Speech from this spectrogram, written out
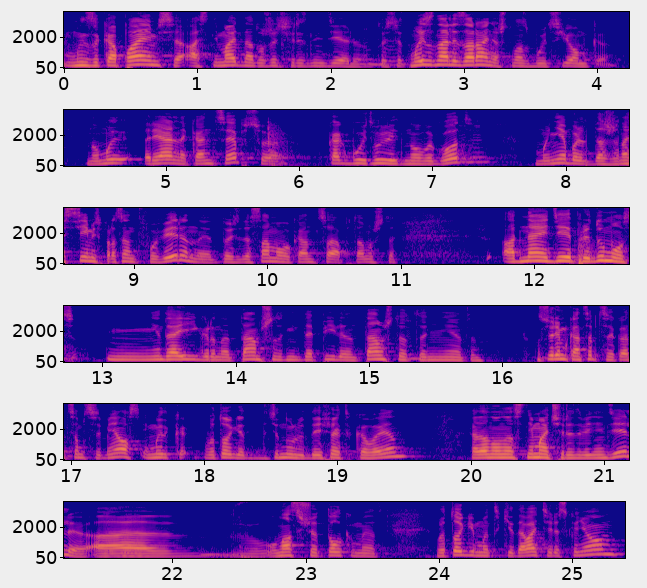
мы закопаемся, а снимать надо уже через неделю. То есть это мы знали заранее, что у нас будет съемка, но мы реально концепцию, как будет выглядеть Новый год, мы не были даже на 70% уверены, то есть до самого конца, потому что одна идея придумалась недоиграна, там что-то недопилено, там что-то нет. Но все время концепция концепция менялась, и мы в итоге дотянули до эффекта КВН, когда он у нас снимать через две недели, а у нас еще толком нет. В итоге мы такие, давайте рискнем,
